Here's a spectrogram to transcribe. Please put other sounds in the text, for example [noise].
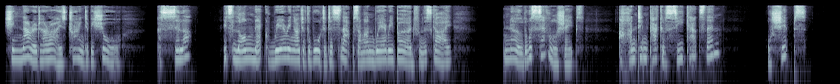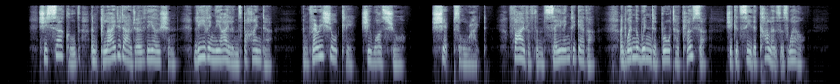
she narrowed her eyes trying to be sure, a Scylla, its long neck rearing out of the water to snap some unwary bird from the sky. No, there were several shapes. A hunting pack of sea cats, then? Or ships? She circled and glided out over the ocean, leaving the islands behind her and very shortly she was sure. Ships, all right. Five of them sailing together, and when the wind had brought her closer, she could see the colours as well.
